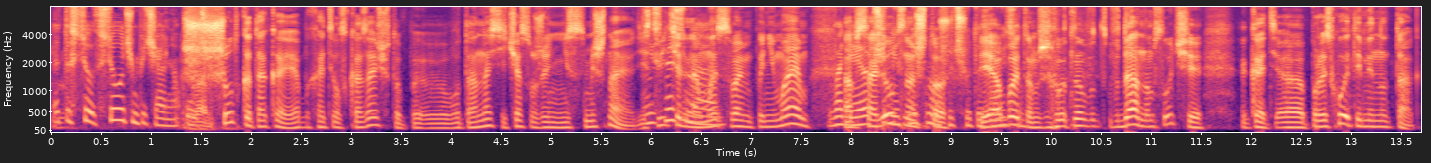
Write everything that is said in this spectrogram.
Это все, все очень печально. Ш-. Шутка такая, я бы хотел сказать, что э, вот она сейчас уже не смешная. Действительно, смешная. мы с вами понимаем Ваня, не абсолютно, смешно что шучу, ты и об этом же вот, ну, вот в данном случае, Кать, э, происходит именно так.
